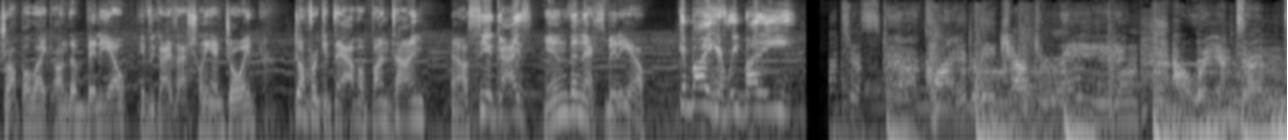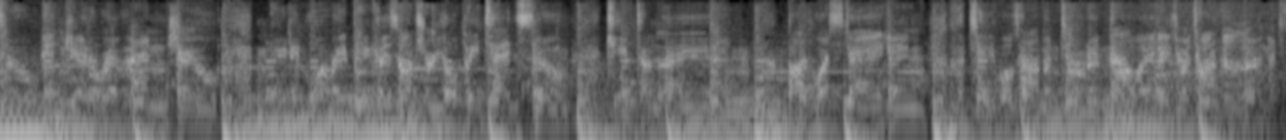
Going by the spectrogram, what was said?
Drop a like on the video if you guys actually enjoyed. Don't forget to have a fun time, and I'll see you guys in the next video. Goodbye, everybody! Just uh, quietly calculating how we intend to get revenge you. Needn't worry because I'm sure you'll be dead soon. Keep delaying, but we're staying. The tables haven't turned and now it is your time to learn.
